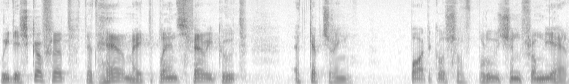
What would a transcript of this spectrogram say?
We discovered that hair made the plants very good at capturing particles of pollution from the air.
